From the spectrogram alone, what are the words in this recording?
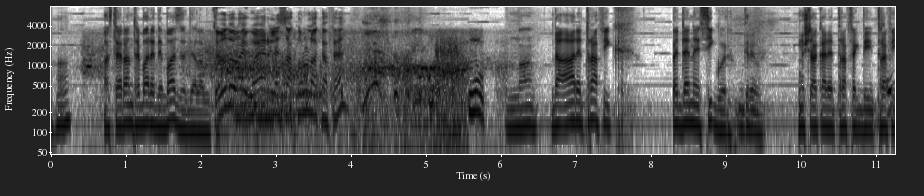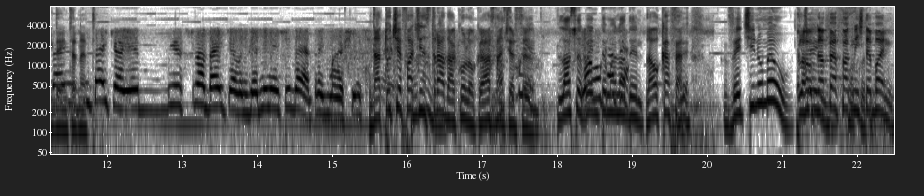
Aha. Asta era întrebare de bază de la Luca. Teodor, ai wireless acolo la cafea? Nu. Ma. Da, are trafic pe DN sigur. Greu. Nu știu dacă are trafic de, trafic de internet. Sunt aici, e, e strada aici lângă mine și de-aia trec mașini. Dar tu ce faci în stradă acolo? Că asta încerc să... Lasă, La băi, o te mai la cafea. de La o cafea. Vecinul meu! La o Ce-ai cafea fac făcut? niște bani.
